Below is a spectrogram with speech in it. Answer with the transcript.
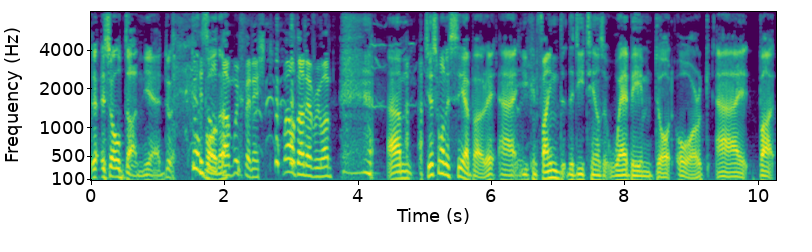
it's all done. Yeah, don't, don't It's all done. We're finished. Well done, everyone. Um, just want to say about it, uh, you can find the details at webaim.org, uh, but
